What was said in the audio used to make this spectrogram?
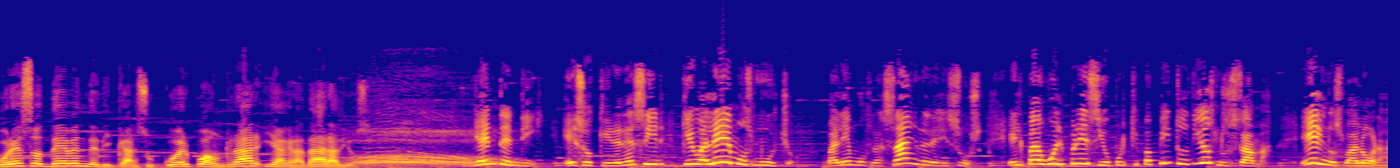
Por eso deben dedicar su cuerpo a honrar y agradar a Dios. Ya entendí. Eso quiere decir que valemos mucho. Valemos la sangre de Jesús. Él pagó el precio porque Papito Dios nos ama. Él nos valora.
